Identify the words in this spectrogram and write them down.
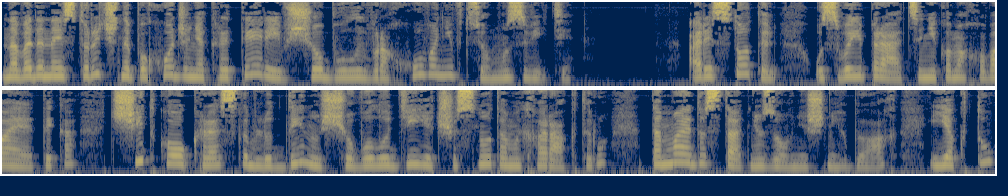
наведене історичне походження критеріїв, що були враховані в цьому звіті. Арістотель у своїй праці Нікомахова етика чітко окреслив людину, що володіє чеснотами характеру та має достатньо зовнішніх благ, як ту,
